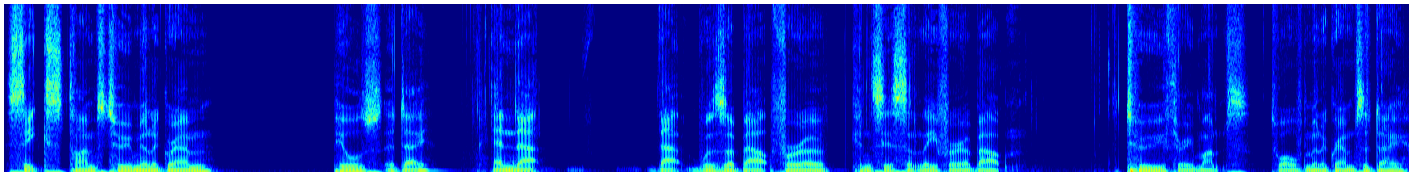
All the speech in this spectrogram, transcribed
six times two milligram pills a day. And that, that was about for a consistently for about two, three months, 12 milligrams a day.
